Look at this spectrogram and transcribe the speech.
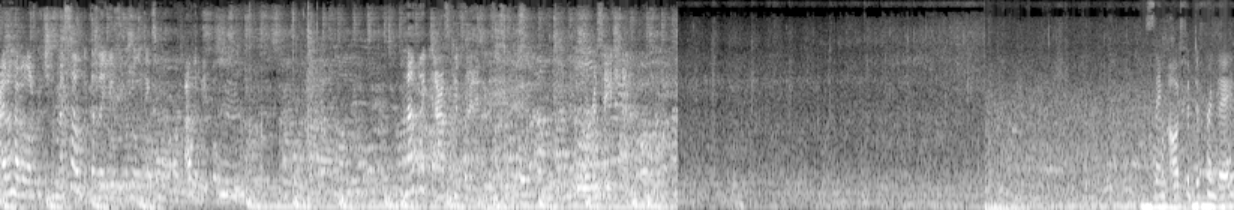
I don't have a lot of pictures of myself because I usually take more of other people. Mm. Not like asking for anything, outfit, different day.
